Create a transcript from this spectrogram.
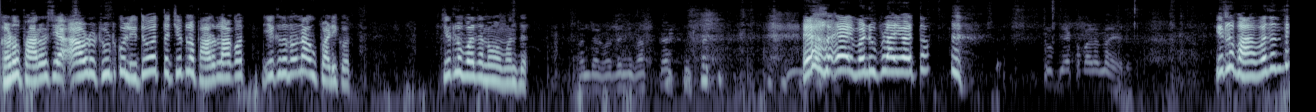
ઘણો ભારો છે. આવડો ઠૂટકો લીધો હોત તો કેટલો ભારો લાગોત એક જણો ના ઉપાડી કોત. કેટલું વજન હોય કર. એ એ મને ઉપડાયો હોય તો. તું બે કપાળા ના હેડે. કેટલું ભા વજન બે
